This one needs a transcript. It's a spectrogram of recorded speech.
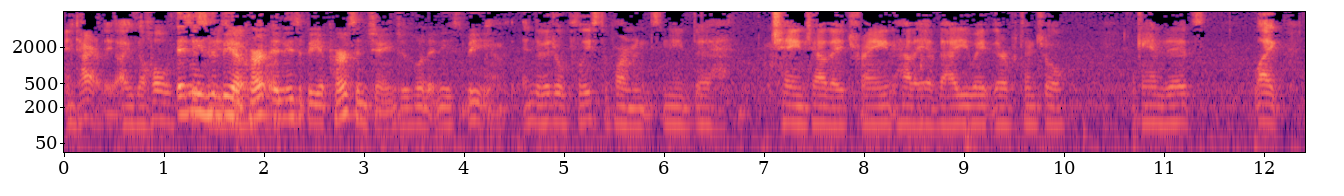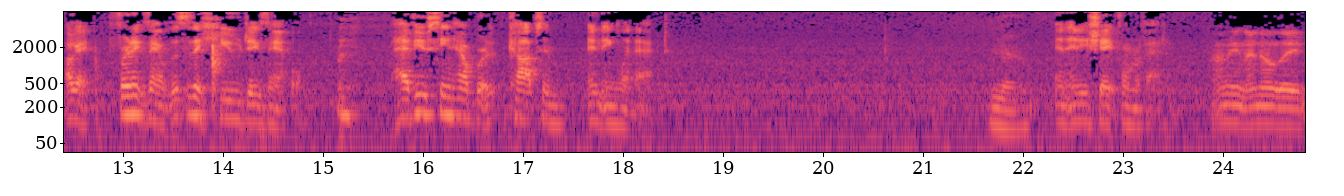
entirely. Like the whole. It needs to be a per- it needs to be a person change is what it needs to be. Individual police departments need to change how they train, how they evaluate their potential candidates. Like, okay, for an example, this is a huge example. Have you seen how Br- cops in in England act No. in any shape, form, or fashion? I mean, I know they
